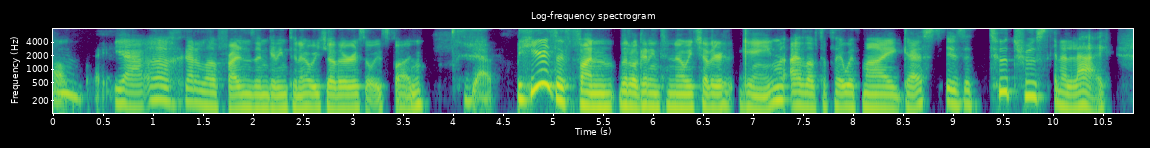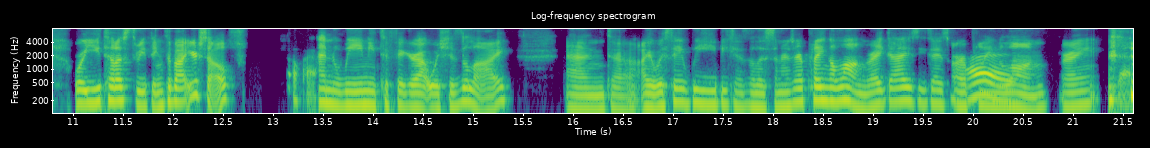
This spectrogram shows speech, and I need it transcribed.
oh, yeah, oh, gotta love friends and getting to know each other is always fun. Yeah. but Here's a fun little getting to know each other game I love to play with my guests is a two truths and a lie, where you tell us three things about yourself. Okay. And we need to figure out which is a lie. And uh, I always say we because the listeners are playing along, right, guys? You guys are yes. playing along, right? Yes,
